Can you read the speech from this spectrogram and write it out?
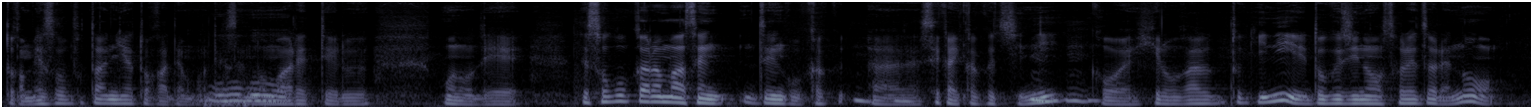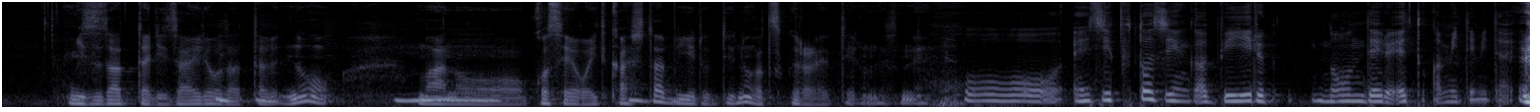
とかメソポタミアとかでもですね飲まれてるものででそこからまあ全全国各、あ世界各地にうんうん。こう広がる時に独自のそれぞれの水だったり材料だったりの,、まあ、あの個性を生かしたビールっていうのが作られているんですね。ほう。エジプト人がビール飲んでる絵とか見てみたい。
